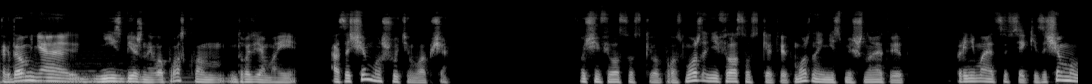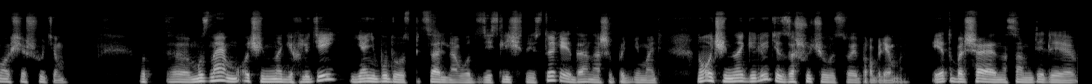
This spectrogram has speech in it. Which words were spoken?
Тогда у меня неизбежный вопрос к вам, друзья мои. А зачем мы шутим вообще? Очень философский вопрос. Можно не философский ответ, можно и не смешной ответ. Принимается всякий. Зачем мы вообще шутим? Вот э, мы знаем очень многих людей, я не буду специально вот здесь личные истории, да, наши поднимать, но очень многие люди зашучивают свои проблемы. И это большая, на самом деле,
